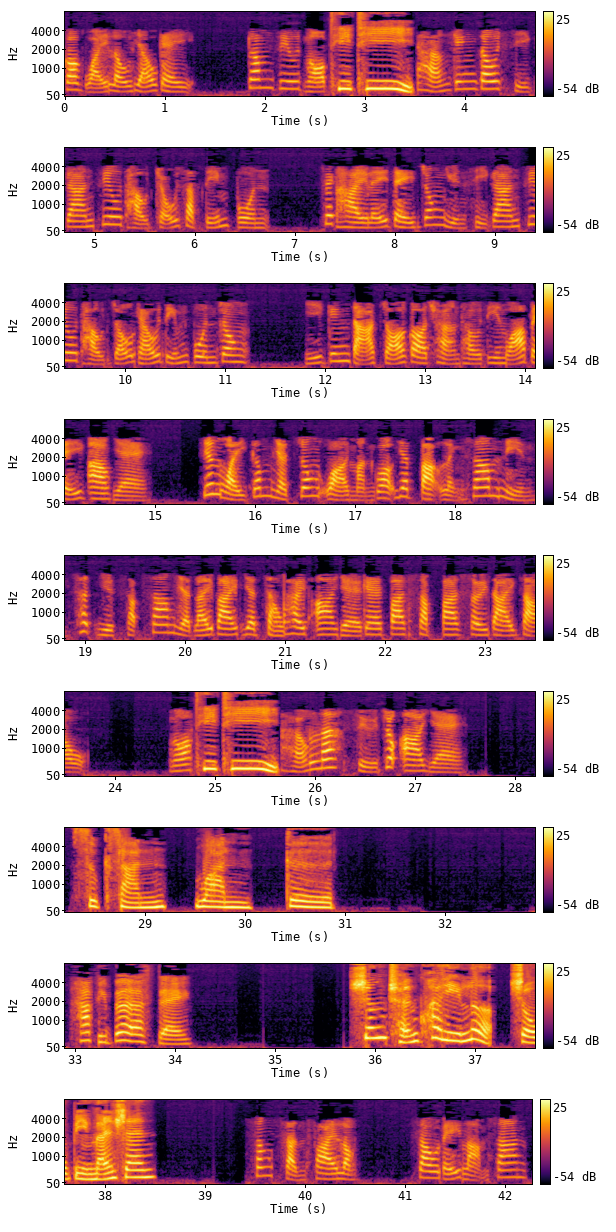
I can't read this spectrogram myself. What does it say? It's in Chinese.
各位老友记，今朝我 ที่ที่ 响京都时间朝头早十点半，即系你哋中原时间朝头早九点半钟，已经打咗个长途电话俾阿爷，因为今日中华民国一百零三年七月十三日礼拜日就系阿爷嘅八十八岁大寿，我 ที่ที่ 响呢预祝阿爷。 สุขสันต์ วันเกิด Happy birthday. 生辰快乐，寿比南山。生辰快乐，寿比南山。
